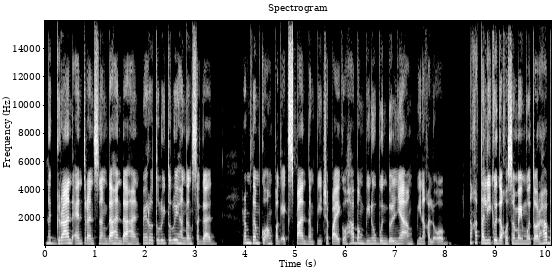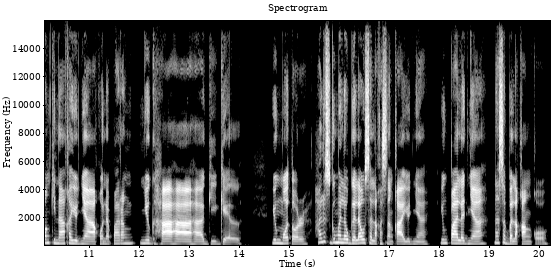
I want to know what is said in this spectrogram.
Nag-grand entrance ng dahan-dahan pero tuloy-tuloy hanggang sagad. Ramdam ko ang pag-expand ng pizza pie ko habang binubundol niya ang pinakaloob. Nakatalikod ako sa may motor habang kinakayod niya ako na parang nyug ha ha ha gigil. Yung motor, halos gumalaw-galaw sa lakas ng kayod niya. Yung palad niya, nasa balakang ko.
